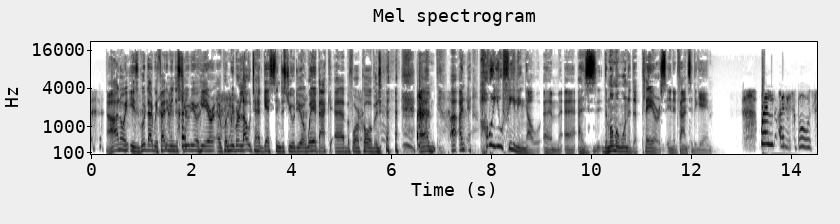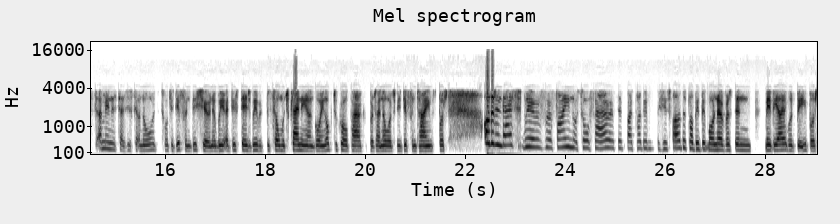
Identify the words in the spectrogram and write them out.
ah no, he's a good lad. We've had him in the studio here uh, when we were allowed to have guests in the studio way back uh, before COVID. um, uh, and how are you feeling now um, uh, as the mum of one of the players in advance of the game? Well, I suppose, I mean, it's, as you said, no, it's totally different this year. And we, at this stage, we would be so much planning on going up to Croke Park, but I know it'll be different times. But other than that, we're we're fine so far. I said, my probably his father's probably a bit more nervous than maybe I would be, but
